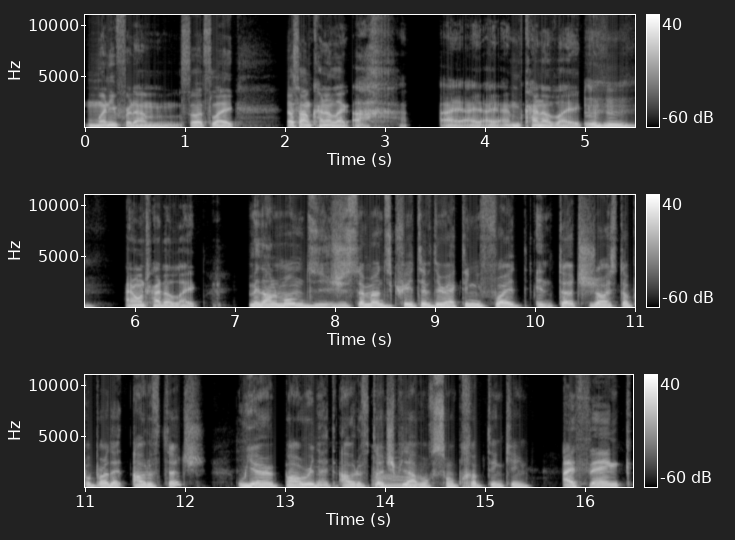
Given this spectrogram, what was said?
money for them. So it's like that's why I'm kind of like, ah, I, I, I'm kind of like, Mhm. I don't try to like, Mais dans le monde du, justement du creative directing, il faut être in touch. Genre, est-ce que t'as pas peur d'être out of touch? Ou il y a un power d'être out of touch Oh. puis d'avoir son propre thinking? I think,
